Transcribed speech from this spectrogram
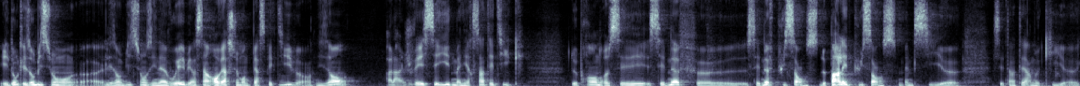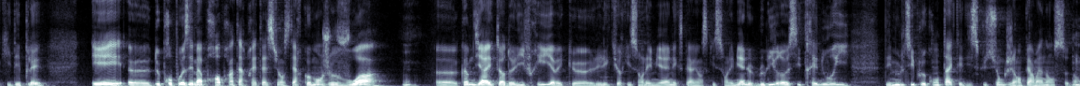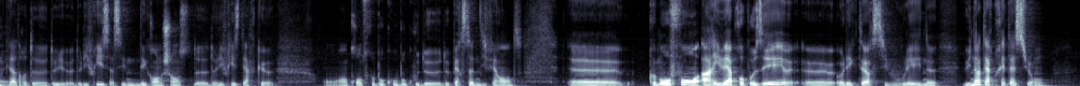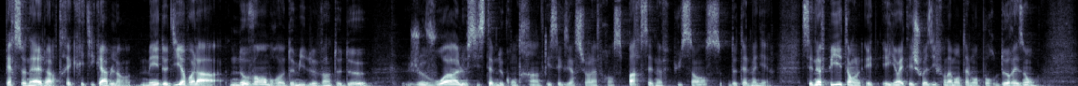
Et donc les ambitions, euh, les ambitions inavouées, eh bien c'est un renversement de perspective en disant voilà, je vais essayer de manière synthétique de prendre ces, ces neuf, ces neuf puissances, de parler de puissance, même si c'est un terme qui, qui déplaît, et de proposer ma propre interprétation, c'est-à-dire comment je vois. Euh, comme directeur de l'IFRI, avec euh, les lectures qui sont les miennes, expériences qui sont les miennes. Le, livre est aussi très nourri des multiples contacts et discussions que j'ai en permanence dans le cadre de, de, l'IFRI. Ça, c'est une des grandes chances de, l'IFRI, c'est-à-dire que on rencontre beaucoup, beaucoup de, personnes différentes. Euh, comment, au fond, arriver à proposer au lecteur, si vous voulez, une, une interprétation personnel, alors très critiquable, hein, mais de dire voilà, novembre 2022, je vois le système de contraintes qui s'exerce sur la France par ces neuf puissances de telle manière. Ces neuf pays étant, ayant été choisis fondamentalement pour deux raisons.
